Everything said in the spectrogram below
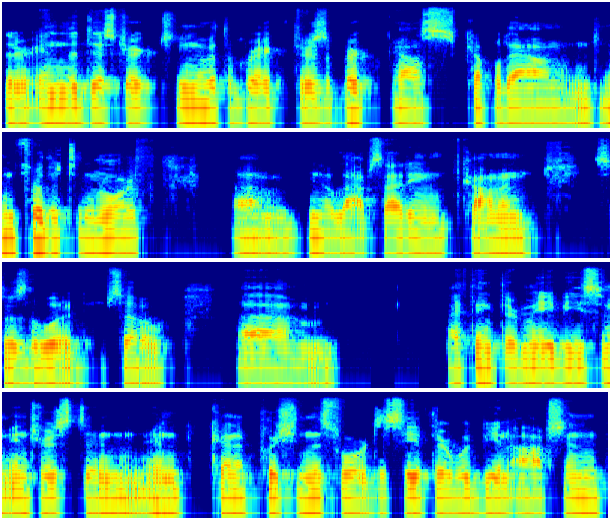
that are in the district, you know, with the brick. There's a brick house couple down and, and further to the north. Um, you know, lap siding common, so is the wood. So um, I think there may be some interest in in kind of pushing this forward to see if there would be an option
